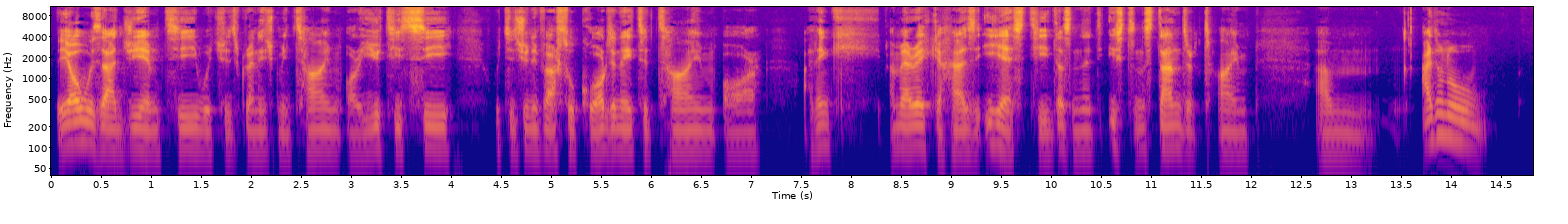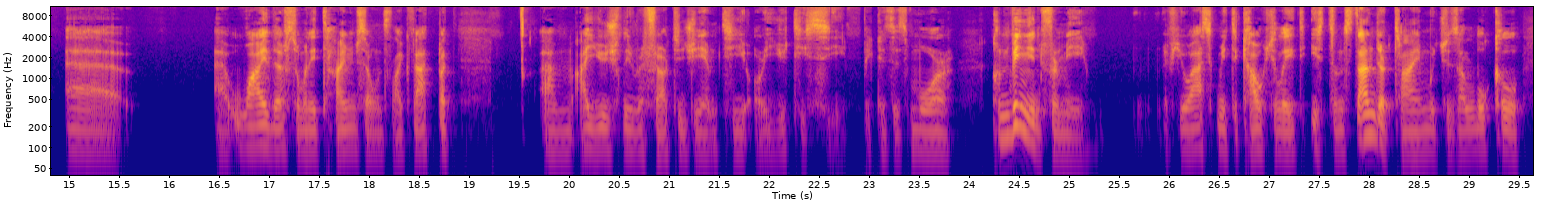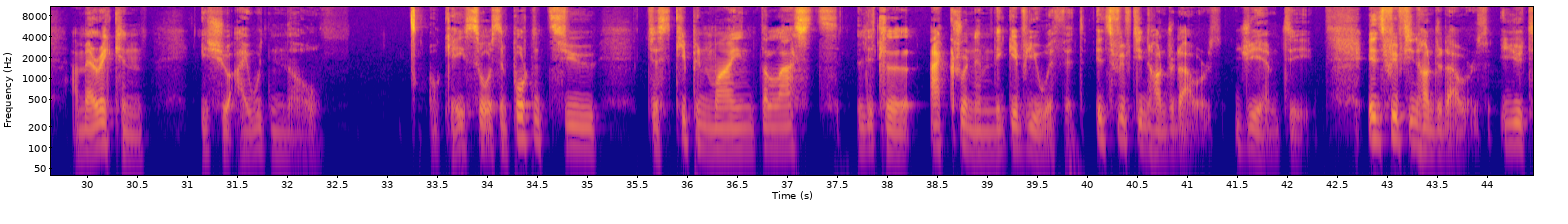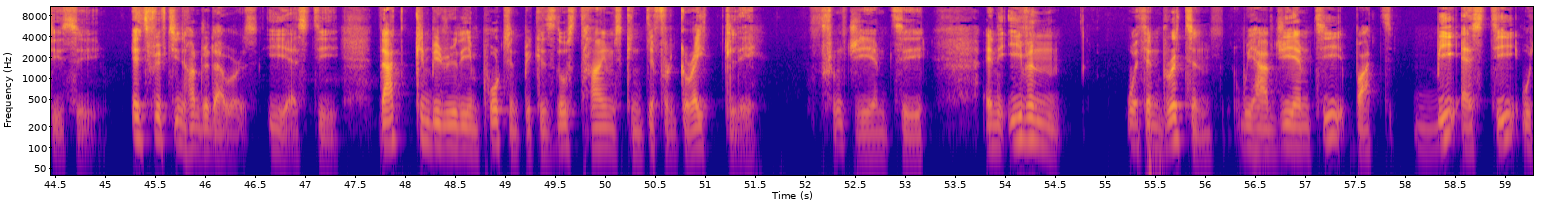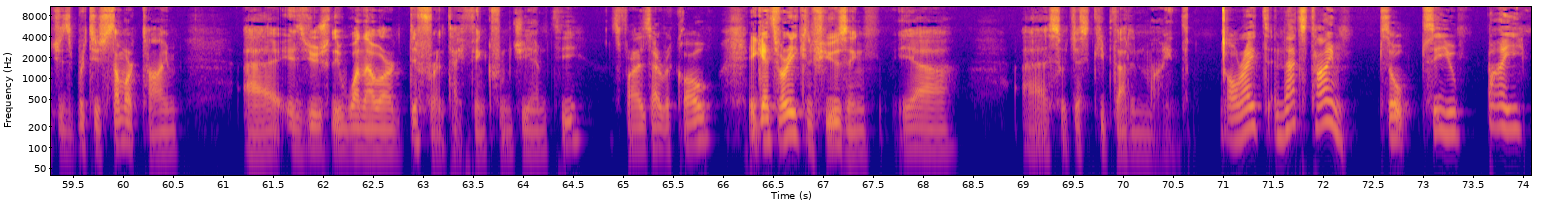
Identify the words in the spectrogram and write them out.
They always add GMT, which is Greenwich Mean Time, or UTC, which is Universal Coordinated Time, or I think America has EST, doesn't it? Eastern Standard Time. Um, I don't know uh, uh, why there's so many time zones like that, but um, I usually refer to GMT or UTC because it's more convenient for me if you ask me to calculate Eastern Standard Time, which is a local American issue, I wouldn't know. Okay, so it's important to just keep in mind the last little acronym they give you with it. It's 1500 hours GMT. It's 1500 hours UTC. It's 1500 hours EST. That can be really important because those times can differ greatly from GMT. And even within Britain, we have GMT, but BST, which is British summertime, uh, is usually one hour different, I think, from GMT, as far as I recall. It gets very confusing. Yeah. Uh, so just keep that in mind. All right. And that's time. So see you. Bye.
